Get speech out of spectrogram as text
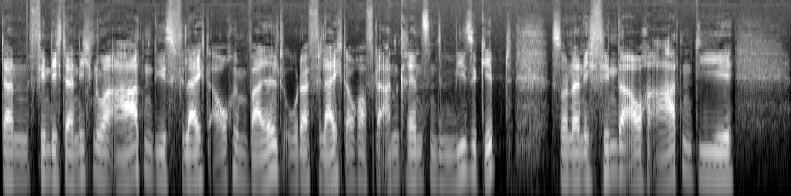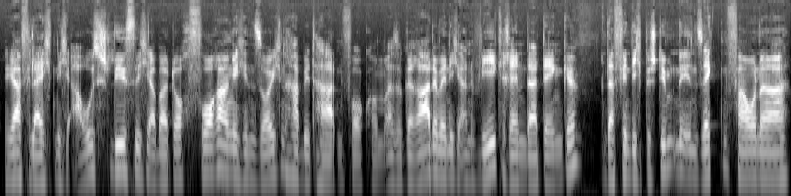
dann finde ich da nicht nur Arten, die es vielleicht auch im Wald oder vielleicht auch auf der angrenzenden Wiese gibt, sondern ich finde auch Arten, die ja, vielleicht nicht ausschließlich, aber doch vorrangig in solchen Habitaten vorkommen. Also gerade wenn ich an Wegränder denke, da finde ich bestimmt eine Insektenfauna,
